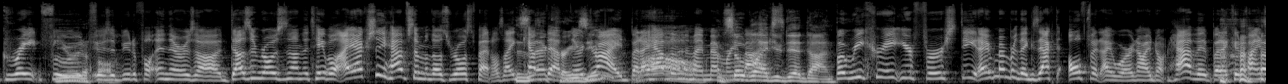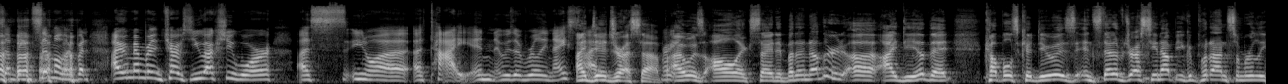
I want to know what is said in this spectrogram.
great food. It was Beautiful. a beautiful, and there was a dozen roses on the table. I actually have some of those rose petals. I Isn't kept them. crazy? They're dried, but I have them in Wow. my I'm memory so box. glad you did, Dawn. But recreate your first date. I remember the exact outfit I wore. Now I don't have it, but I could find something similar. But I remember, Travis, you actually wore a you know, a, a tie, and it was a really nice. tie. I did dress up. Right. I was all excited. But another uh, idea that couples could do is instead of dressing up, you could put on some really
